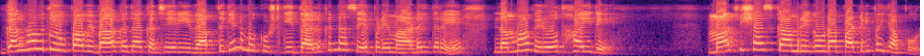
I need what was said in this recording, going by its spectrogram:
ಗಂಗಾವತಿ ಉಪ ವಿಭಾಗದ ಕಚೇರಿ ವ್ಯಾಪ್ತಿಗೆ ನಮ್ಮ ಕುಷ್ಟಗಿ ತಾಲೂಕನ್ನ ಸೇರ್ಪಡೆ ಮಾಡಿದರೆ ನಮ್ಮ ವಿರೋಧ ಇದೆ. ಮಾಜಿ ಶಾಸಕ ಅಮರೇಗೌಡ ಪಾಟೀಲ್ ಬಯ್ಯಾಪುರ್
